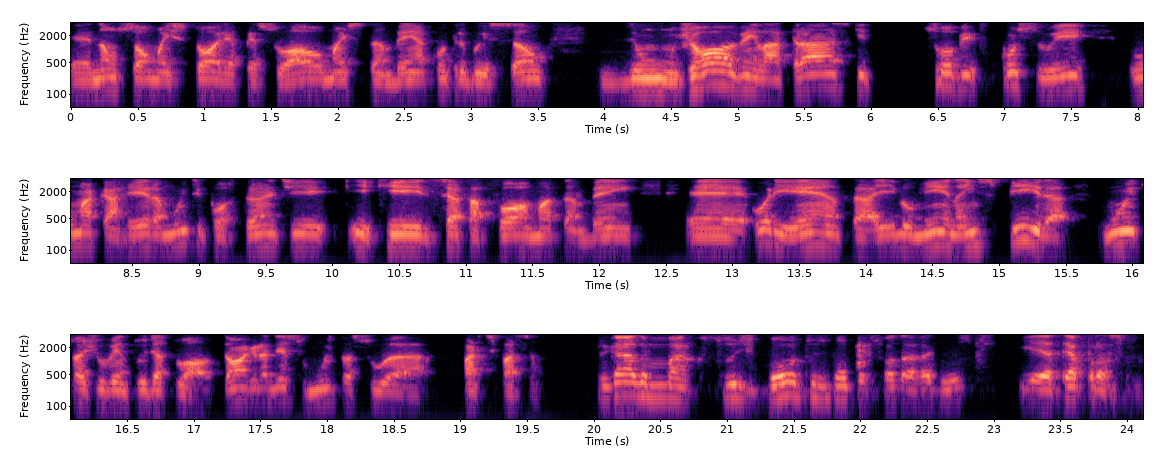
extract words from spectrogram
é, não só uma história pessoal, mas também a contribuição de um jovem lá atrás que soube construir uma carreira muito importante e que, de certa forma, também é, orienta, ilumina, inspira muito a juventude atual. Então, agradeço muito a sua participação. Obrigado, Marcos. Tudo de bom, tudo de bom, pessoal da Rádio USP. E até a próxima.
